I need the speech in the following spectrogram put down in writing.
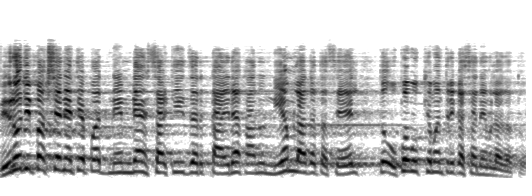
विरोधी पक्ष नेतेपद नेमण्यासाठी जर कायदा कानून नियम लागत असेल तर उपमुख्यमंत्री कसा नेमला जातो?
